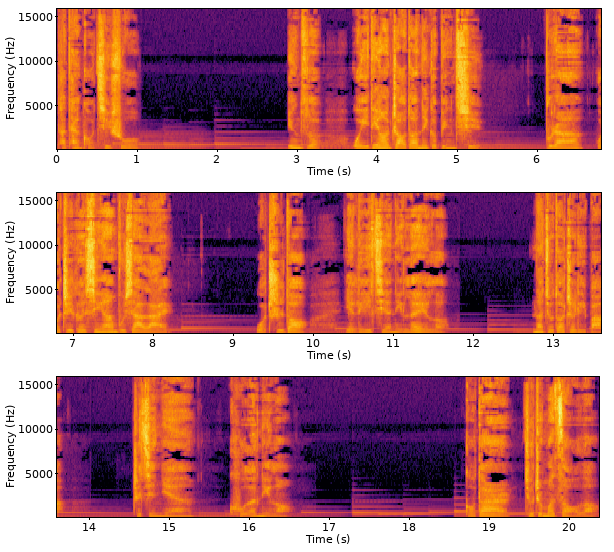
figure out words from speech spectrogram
他叹口气说：“英子，我一定要找到那个兵器，不然我这颗心安不下来。我知道，也理解你累了，那就到这里吧。这几年苦了你了。”狗蛋儿就这么走了，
